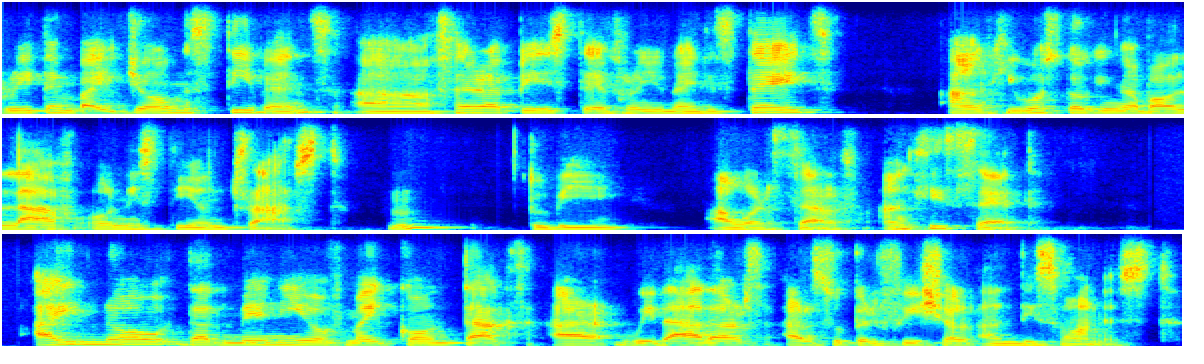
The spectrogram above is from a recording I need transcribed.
written by John Stevens, a therapist uh, from United States, and he was talking about love, honesty, and trust hmm? to be ourselves. And he said, I know that many of my contacts are with others are superficial and dishonest.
